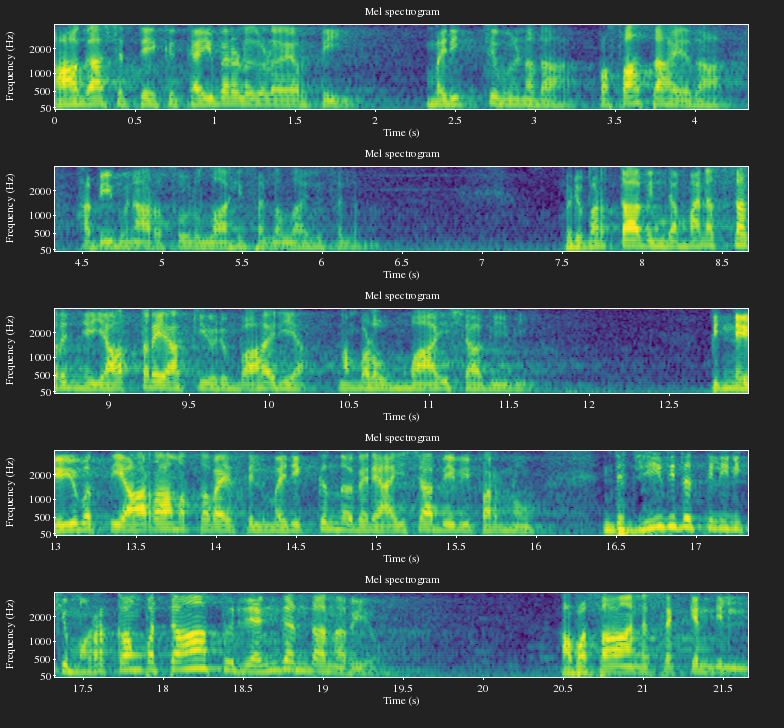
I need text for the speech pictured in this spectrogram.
ആകാശത്തേക്ക് കൈവരളുകൾ ഉയർത്തി മരിച്ചു വീണതാ വഫാത്തായതാ ഹബീബുന റസൂലുല്ലാഹി സല്ലല്ലാഹു അലൈഹി വസല്ലം. ഒരു ഭർത്താവിന്റെ മനസ്സറിഞ്ഞ് യാത്രയാക്കിയ ഒരു ഭാര്യ നമ്മളെ ഉമ്മ ആയിഷ ബീവി. പിന്നെ എഴുപത്തി ആറാമത്തെ വയസ്സിൽ മരിക്കുന്നവരെ ആയിഷ ബീവി പറഞ്ഞു എന്റെ ജീവിതത്തിൽ എനിക്ക് മറക്കാൻ പറ്റാത്തൊരു രംഗം എന്താണെന്നറിയോ? അവസാന സെക്കൻഡിൽ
